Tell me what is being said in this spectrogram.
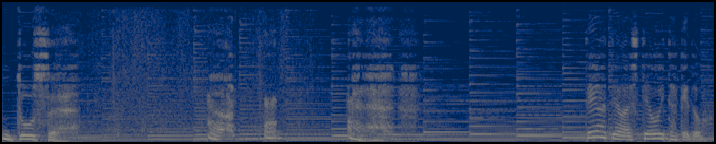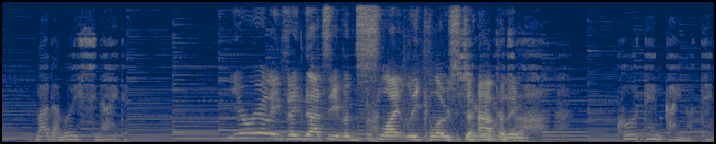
どうして手当てはしておいたけどまだ無理しないで You really think that's even slightly close to happening? 好天会の手に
